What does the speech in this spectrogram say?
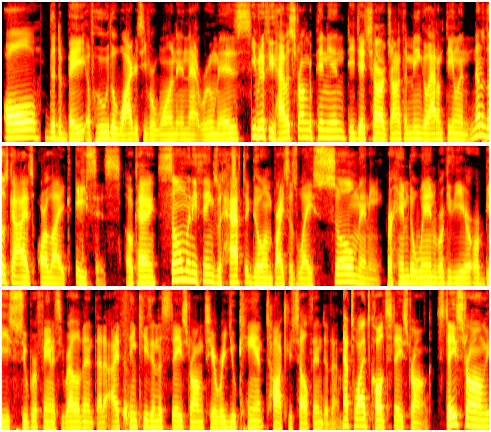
all the debate of who the wide receiver one in that room is, even if you have a strong opinion, DJ Chark, Jonathan Mingo, Adam Thielen, none of those guys are like aces, okay? So many things would have to go in Bryce's way, so many for him to win rookie of the year or be super fantasy relevant that I think he's in the stay strong tier where you can't talk yourself into them. That's why it's called stay strong. Stay strong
